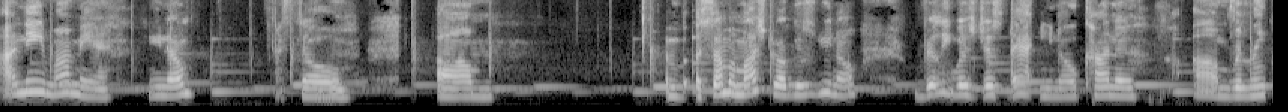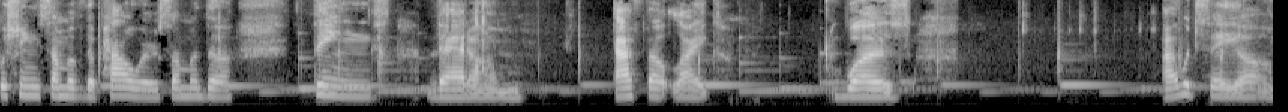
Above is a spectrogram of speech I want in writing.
i need my man you know? So um some of my struggles, you know, really was just that, you know, kind of um, relinquishing some of the power, some of the things that um, I felt like was, I would say, uh,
